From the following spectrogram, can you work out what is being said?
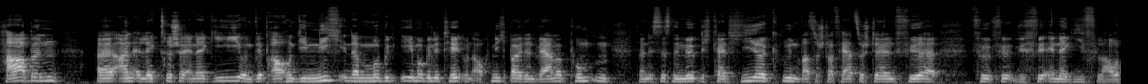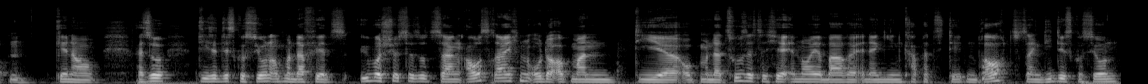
haben, äh, an elektrischer Energie und wir brauchen die nicht in der E-Mobilität und auch nicht bei den Wärmepumpen, dann ist es eine Möglichkeit, hier grünen Wasserstoff herzustellen für, für, für, für Energieflauten. Genau. Also diese Diskussion, ob man dafür jetzt Überschüsse sozusagen ausreichen oder ob man die, ob man da zusätzliche erneuerbare Energienkapazitäten braucht, sozusagen die Diskussion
